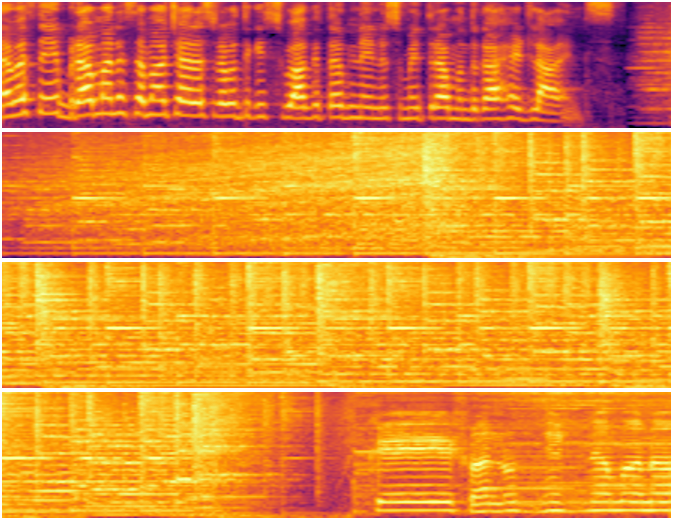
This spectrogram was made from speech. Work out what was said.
నమస్తే బ్రాహ్మణ సమాచార స్రవంతికి స్వాగతం. నేను సుమిత్ర ముందుగా హెడ్లైన్స్. సుఖేష్వనుద్విగ్నమనా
